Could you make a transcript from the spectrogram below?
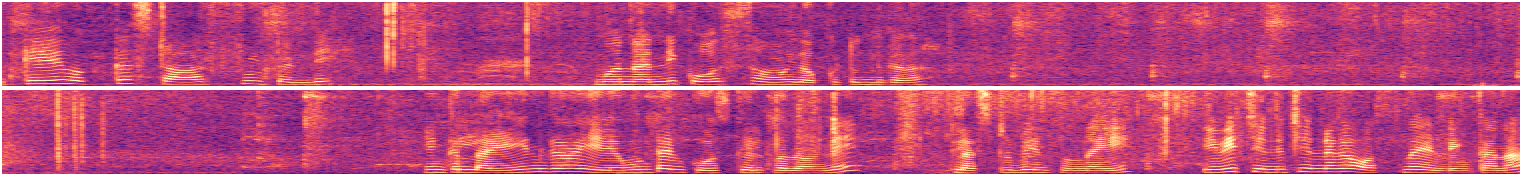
ఒకే ఒక్క స్టార్ ఫ్రూట్ అండి. మొన్న అన్ని కోస్తాం ఇది ఒక్కటి ఉంది కదా. ఇంకా లైన్గా ఏముంటే అవి కోసుకెళ్ళిపోదామండి. క్లస్టర్ బీన్స్ ఉన్నాయి. ఇవి చిన్న చిన్నగా వస్తున్నాయండి ఇంకానా.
